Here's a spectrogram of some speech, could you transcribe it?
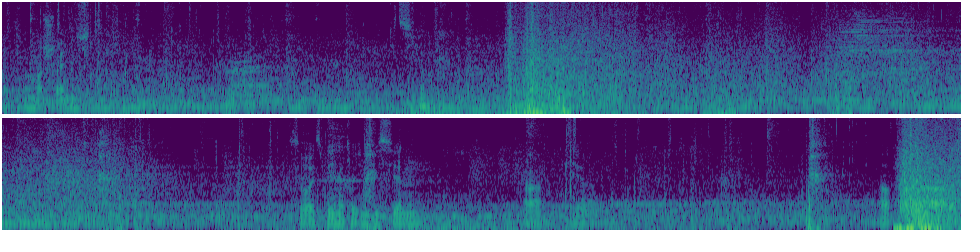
Das war wahrscheinlich... jetzt bin ich natürlich ein bisschen... Ah, hier lang. Oh, ah, das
